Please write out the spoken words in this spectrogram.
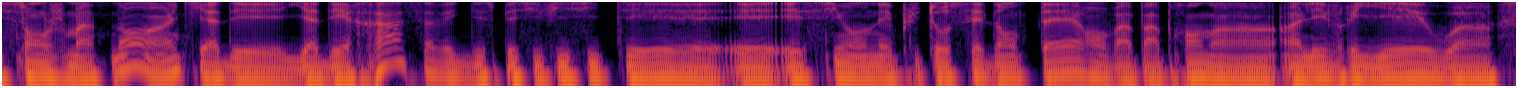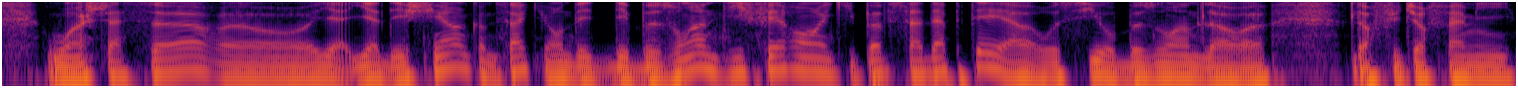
songent maintenant hein, qu'il y, a des, races avec des spécificités et, si on est plutôt sédentaire, on va pas prendre un, lévrier ou un, chasseur. Euh, il, y a, des chiens comme ça qui ont des, besoins différents et qui peuvent s'adapter aussi aux besoins de leur future famille.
